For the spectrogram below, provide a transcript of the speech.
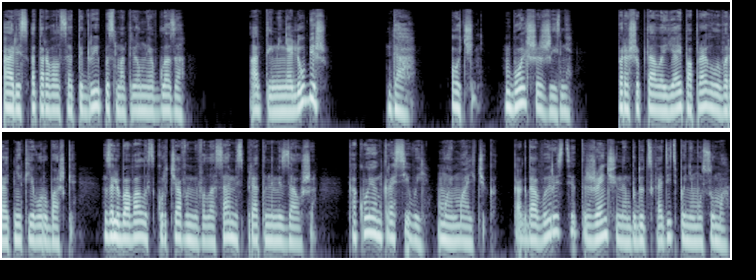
Арис оторвался от игры и посмотрел мне в глаза. «А ты меня любишь?» «Да, очень. Больше жизни», — прошептала я и поправила воротник его рубашки. Залюбовалась курчавыми волосами, спрятанными за уши. Какой он красивый, мой мальчик. Когда вырастет, женщины будут сходить по нему с ума.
